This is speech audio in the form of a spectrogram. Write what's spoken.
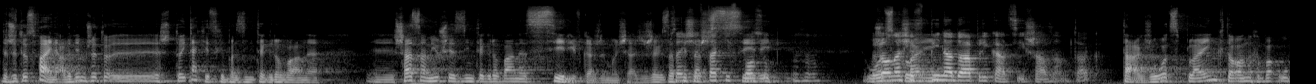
znaczy to jest fajne, ale wiem, że to, y, że to i tak jest chyba zintegrowane. Y, Shazam już jest zintegrowane z Siri w każdym razie, że jak W sensie zapytasz w taki Siri, sposób, mhm. że ona się playing- wpina do aplikacji Shazam, tak? Tak, że what's playing, to on chyba, u,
